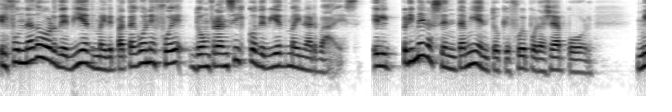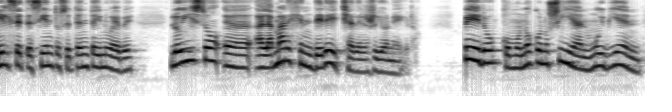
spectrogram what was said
El fundador de Viedma y de Patagones fue don Francisco de Viedma y Narváez. El primer asentamiento, que fue por allá por 1779, lo hizo eh, a la margen derecha del río Negro. Pero como no conocían muy bien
